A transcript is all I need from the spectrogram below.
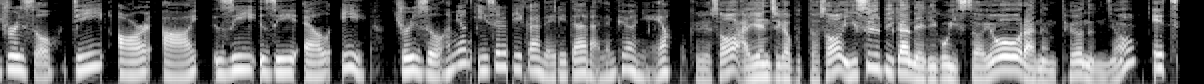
drizzle, D-R-I-Z-Z-L-E, drizzle 하면 이슬비가 내리다라는 표현이에요. 그래서 ing가 붙어서 이슬비가 내리고 있어요라는 표현은요. It's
